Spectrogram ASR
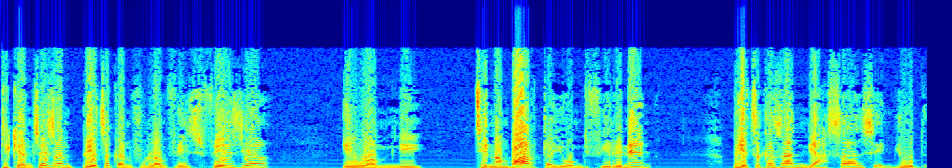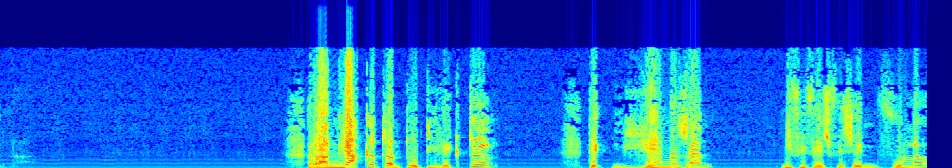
dikan'izay zany betsaka ny vola mivezivezy a, eo amin'ny tsenam-barotra eo amin'ny firenena, betsaka izany ny asa izay mihodina. Raha miakatra ny taux directeur dia mihena izany ny fivezivezen'ny vola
